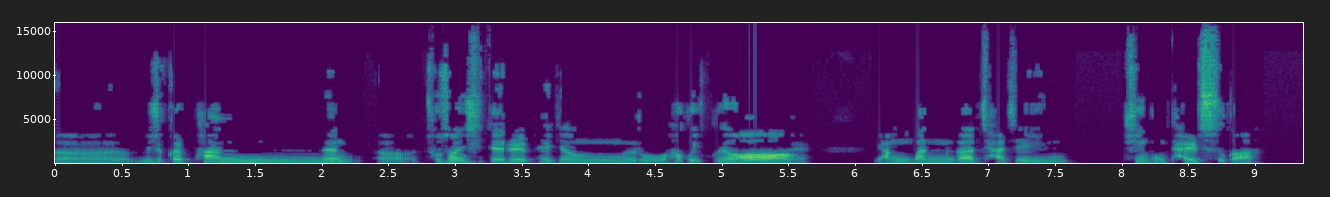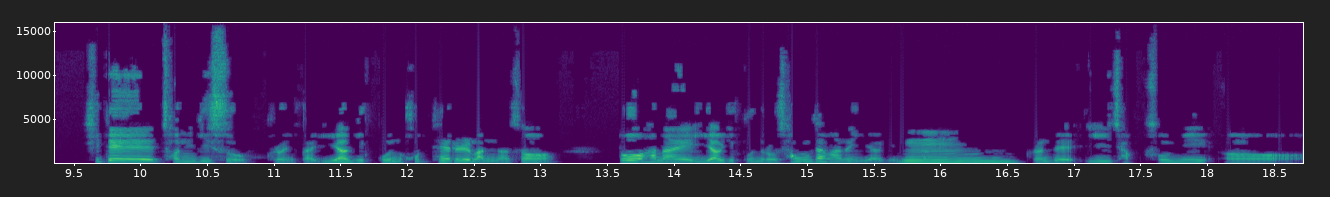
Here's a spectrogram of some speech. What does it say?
어, 뮤지컬 판은 어, 조선 시대를 배경으로 하고 있고요. 아, 네. 양반과 자제인 주인공 달수가 시대 전기수 그러니까 이야기꾼 호텔을 만나서 또 하나의 이야기꾼으로 성장하는 이야기입니다. 음, 그런데 이 작품이 어,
